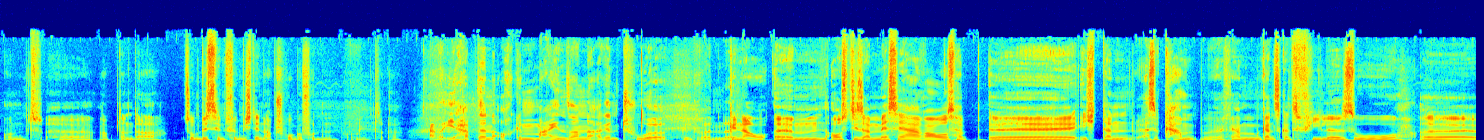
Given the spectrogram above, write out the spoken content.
Und äh, habe dann da so ein bisschen für mich den Absprung gefunden. Und, äh, aber ihr habt dann auch gemeinsam eine Agentur gegründet. Genau. Ähm, aus dieser Messe heraus habe äh, ich dann, also kam, wir haben ganz, ganz viele so äh,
